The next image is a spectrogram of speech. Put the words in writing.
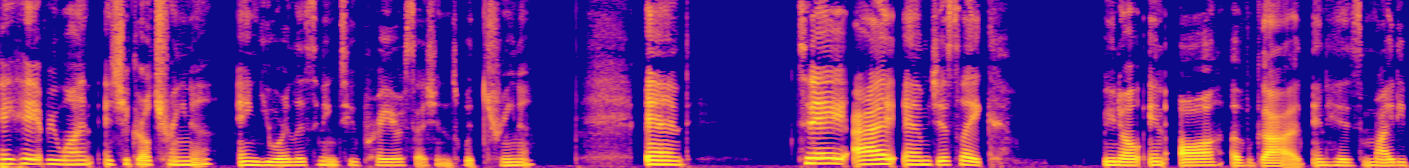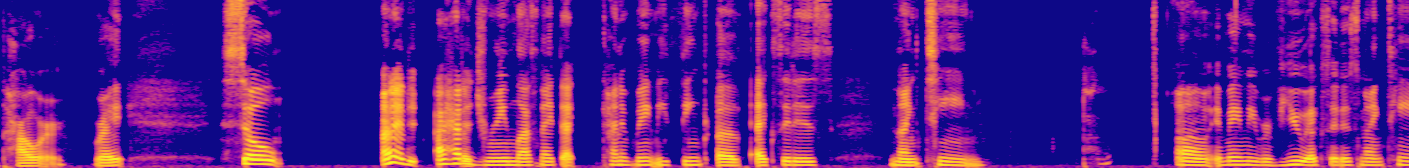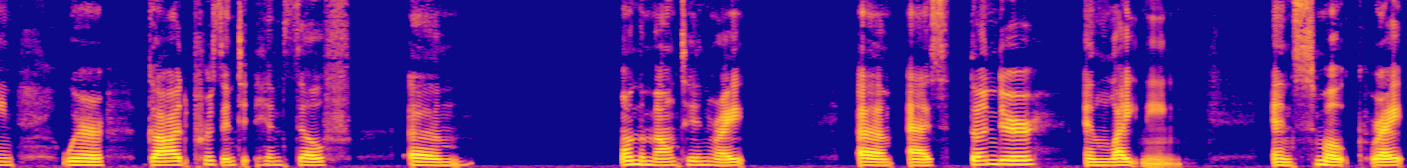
Hey, hey, everyone. It's your girl Trina, and you are listening to Prayer Sessions with Trina. And today I am just like, you know, in awe of God and His mighty power, right? So I had, I had a dream last night that kind of made me think of Exodus 19. Um, it made me review Exodus 19, where God presented himself um, on the mountain, right? Um, as thunder and lightning and smoke, right?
